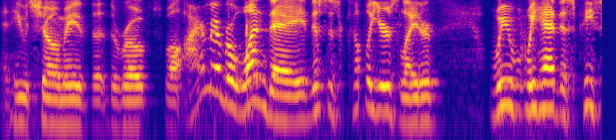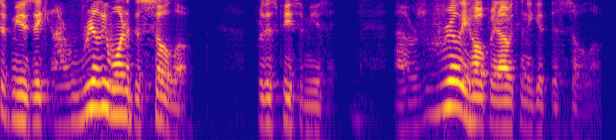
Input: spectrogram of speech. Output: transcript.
And he would show me the, the ropes. Well, I remember one day, this is a couple years later, we, we had this piece of music, and I really wanted the solo for this piece of music. I was really hoping I was going to get this solo.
